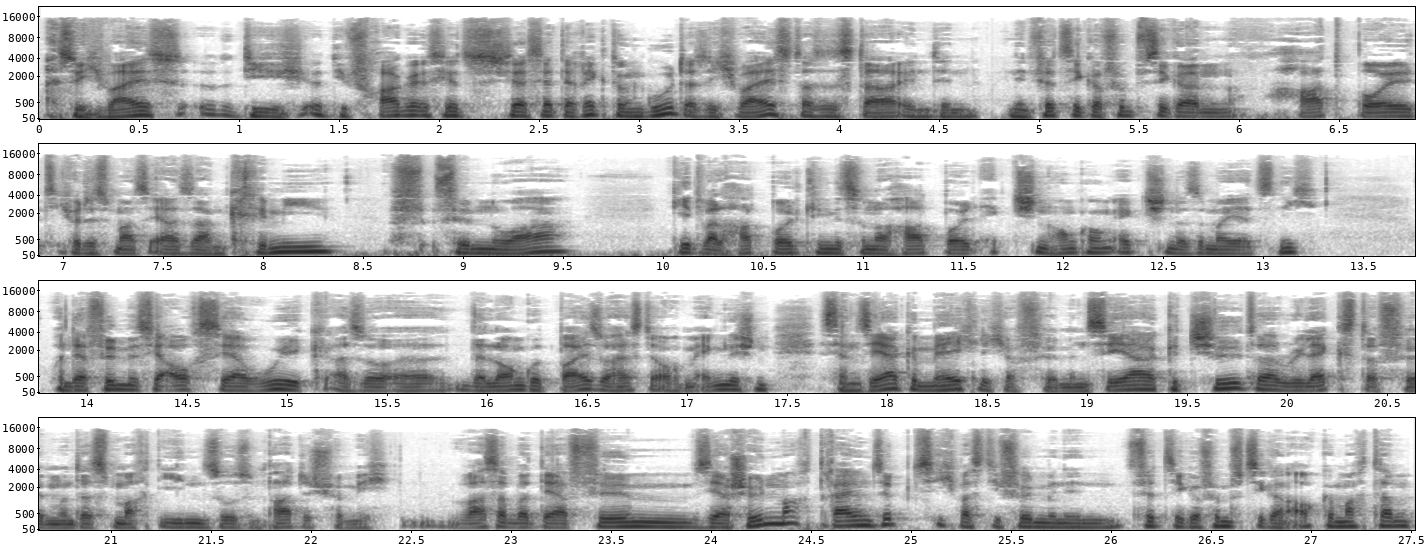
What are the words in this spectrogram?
Also ich weiß, die, die Frage ist jetzt sehr, sehr direkt und gut. Also ich weiß, dass es da in den, in den 40er, 50ern Hardboiled, ich würde es mal eher sagen Krimi, Film Noir geht, weil Hardboiled klingt jetzt so nach Hardboiled Action, Hongkong Action, da sind wir jetzt nicht. Und der Film ist ja auch sehr ruhig. Also äh, The Long Goodbye, so heißt er auch im Englischen, ist ja ein sehr gemächlicher Film, ein sehr gechillter, relaxter Film und das macht ihn so sympathisch für mich. Was aber der Film sehr schön macht, 73, was die Filme in den 40er, 50ern auch gemacht haben,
